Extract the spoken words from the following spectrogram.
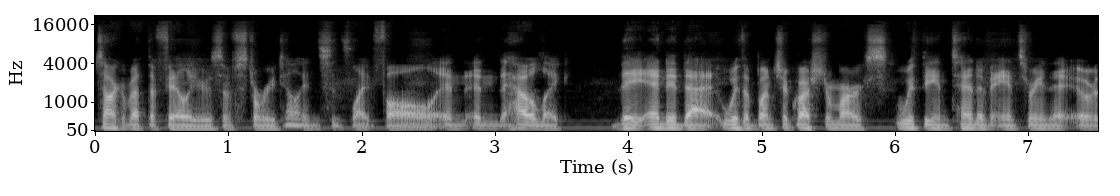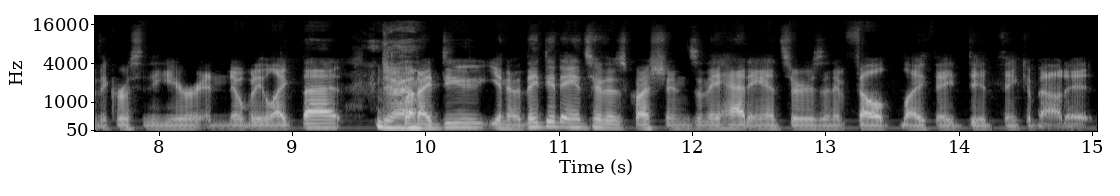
talk about the failures of storytelling since Lightfall and and how like they ended that with a bunch of question marks with the intent of answering it over the course of the year and nobody liked that Yeah. but i do you know they did answer those questions and they had answers and it felt like they did think about it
